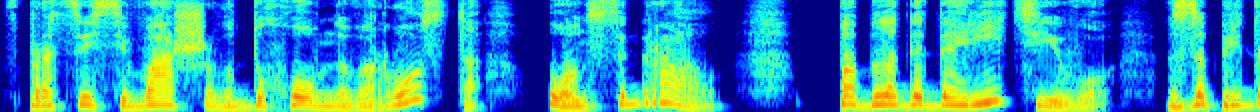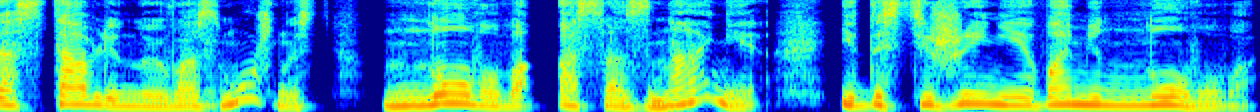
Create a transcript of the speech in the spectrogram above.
в процессе вашего духовного роста он сыграл. Поблагодарите его за предоставленную возможность нового осознания и достижения вами нового,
